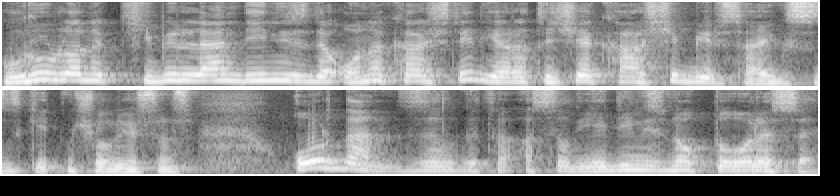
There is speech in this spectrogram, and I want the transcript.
gururlanıp kibirlendiğinizde ona karşı değil yaratıcıya karşı bir saygısızlık etmiş oluyorsunuz. Oradan zılgıtı asıl yediğiniz nokta orası.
